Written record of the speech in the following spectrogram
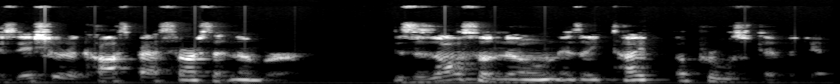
is issued a COSPAS SARSAT number. This is also known as a type approval certificate.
